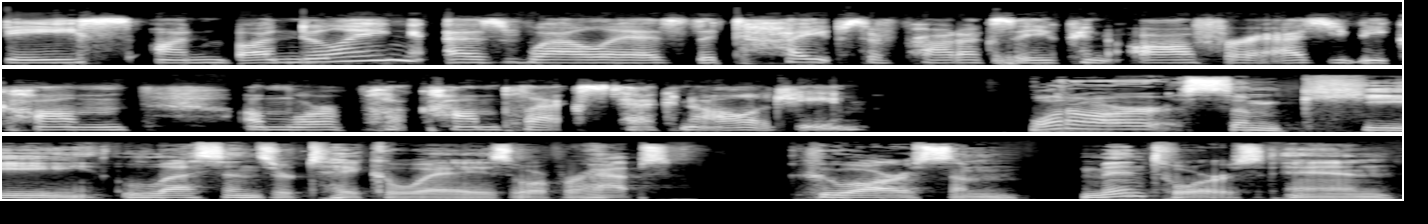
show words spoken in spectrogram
base unbundling as well as the types of products that you can offer as you become a more p- complex technology. What are some key lessons or takeaways, or perhaps who are some mentors in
